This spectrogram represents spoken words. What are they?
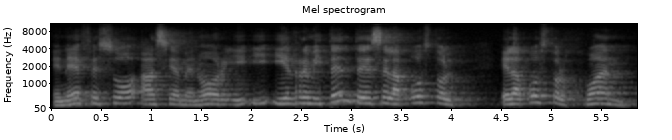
en Éfeso, Asia Menor, y, el remitente es el apóstol, el apóstol Juan,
